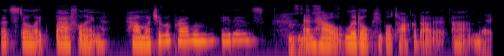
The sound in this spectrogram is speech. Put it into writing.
But still, like baffling how much of a problem it is. Mhm. and how little people talk about it. Um, Right.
